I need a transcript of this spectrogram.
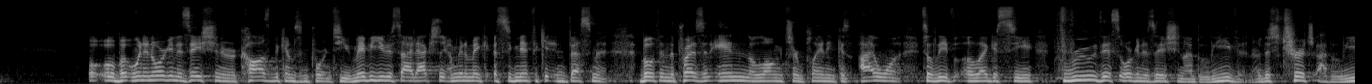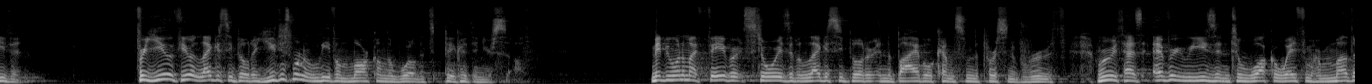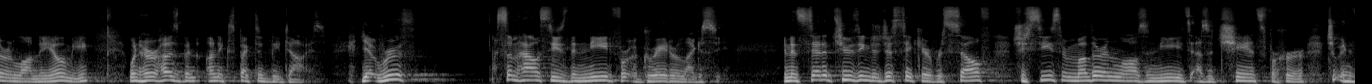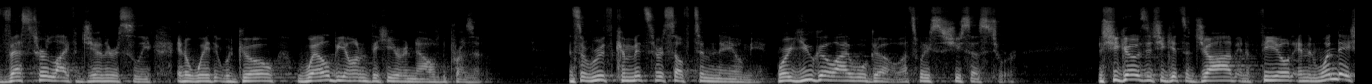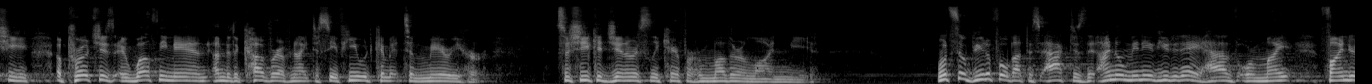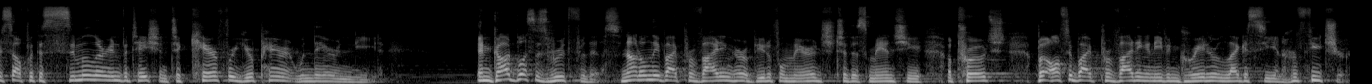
Oh, oh but when an organization or a cause becomes important to you, maybe you decide, actually, I'm going to make a significant investment both in the present and in the long term planning because I want to leave a legacy through this organization I believe in or this church I believe in. For you, if you're a legacy builder, you just want to leave a mark on the world that's bigger than yourself. Maybe one of my favorite stories of a legacy builder in the Bible comes from the person of Ruth. Ruth has every reason to walk away from her mother in law, Naomi, when her husband unexpectedly dies. Yet Ruth somehow sees the need for a greater legacy. And instead of choosing to just take care of herself, she sees her mother in law's needs as a chance for her to invest her life generously in a way that would go well beyond the here and now of the present. And so Ruth commits herself to Naomi. Where you go, I will go. That's what she says to her. And she goes and she gets a job in a field. And then one day she approaches a wealthy man under the cover of night to see if he would commit to marry her so she could generously care for her mother in law in need. What's so beautiful about this act is that I know many of you today have or might find yourself with a similar invitation to care for your parent when they are in need. And God blesses Ruth for this, not only by providing her a beautiful marriage to this man she approached, but also by providing an even greater legacy in her future,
